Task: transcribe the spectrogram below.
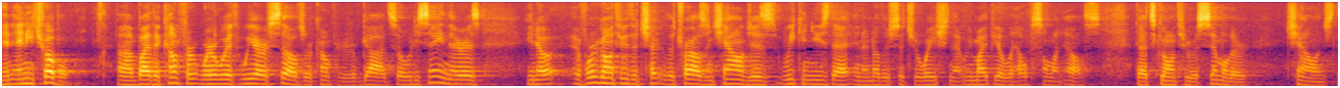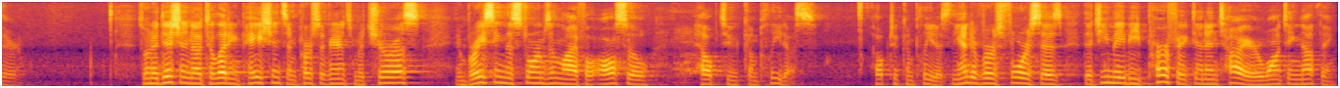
in any trouble, uh, by the comfort wherewith we ourselves are comforted of God. So what he's saying there is, you know, if we're going through the, ch- the trials and challenges, we can use that in another situation that we might be able to help someone else that's going through a similar challenge there. So, in addition uh, to letting patience and perseverance mature us, embracing the storms in life will also help to complete us. Help to complete us. The end of verse 4 says, That ye may be perfect and entire, wanting nothing.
